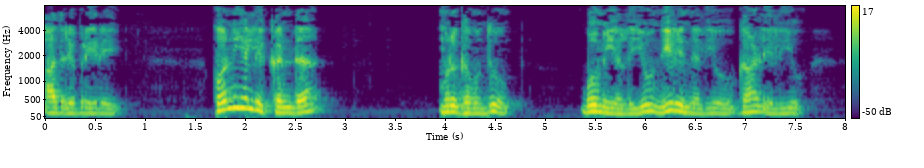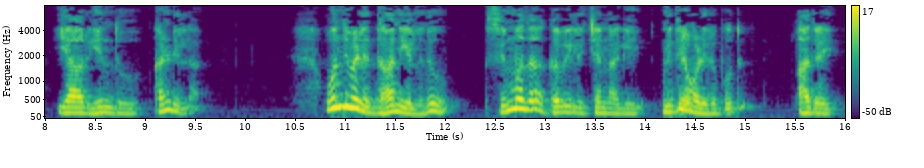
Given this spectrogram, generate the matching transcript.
ಆದರೆ ಬರೀರೆ ಕೊನೆಯಲ್ಲಿ ಕಂಡ ಮೃಗವೊಂದು ಭೂಮಿಯಲ್ಲಿಯೂ ನೀರಿನಲ್ಲಿಯೂ ಗಾಳಿಯಲ್ಲಿಯೂ ಯಾರು ಎಂದು ಕಂಡಿಲ್ಲ. ಒಂದು ವೇಳೆ ದಾನಿಯಲ್ಲನು ಸಿಂಹದ ಗವಿಯಲ್ಲಿ ಚೆನ್ನಾಗಿ ನಿದ್ರೆ ಮಾಡಿರಬಹುದು. ಆದರೆ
